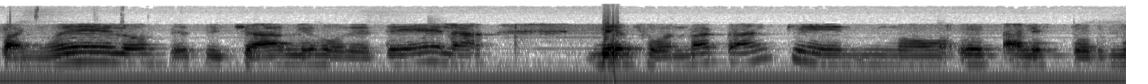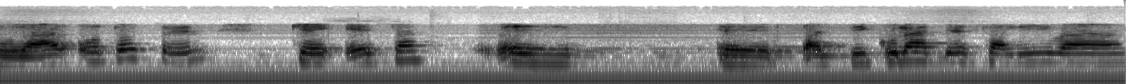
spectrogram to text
pañuelos desechables o de tela, de forma tal que no al estornudar o toser, que esas eh, eh, partículas de saliva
